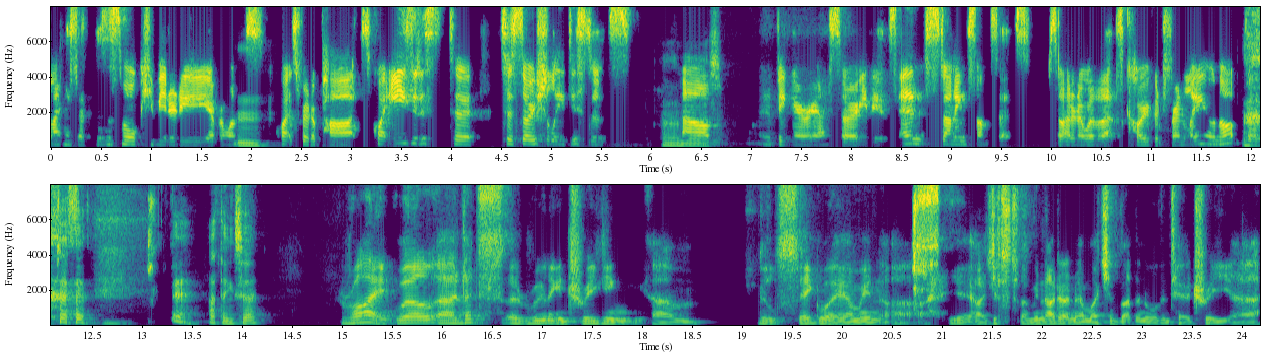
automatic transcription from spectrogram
like I said, there's a small community. Everyone's mm. quite spread apart. It's quite easy to to, to socially distance oh, nice. Um, in a big area. So it is, and stunning sunsets. So I don't know whether that's COVID friendly or not. yeah, I think so. Right. Well, uh, that's a really intriguing um, little segue. I mean, uh, yeah, I just, I mean, I don't know much about the Northern Territory uh,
